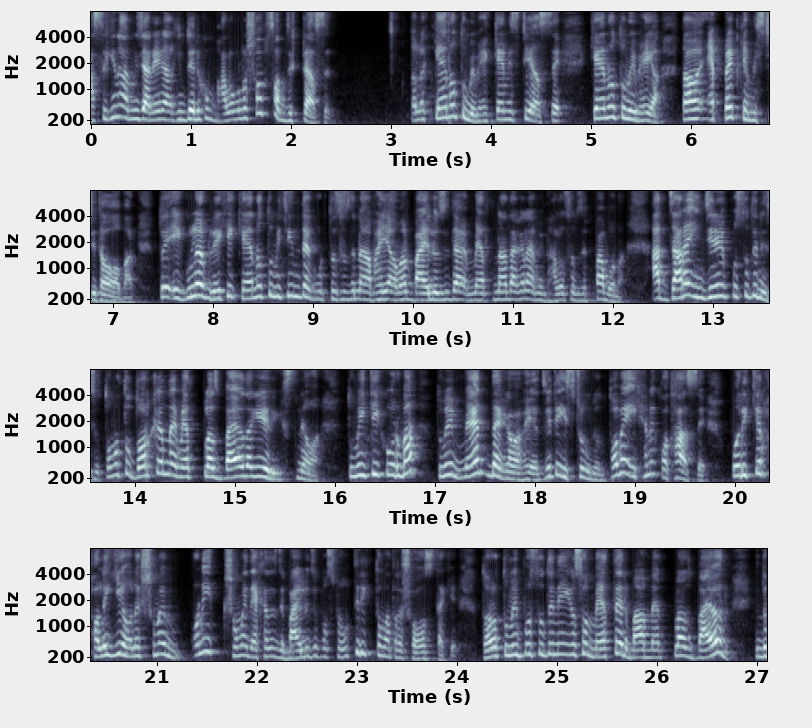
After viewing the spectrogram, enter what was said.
আছে কিনা আমি জানি না, কিন্তু এরকম ভালো ভালো সব সাবজেক্ট আছে। তাহলে কেন তুমি ভাই কেমিস্ট্রি আছে? কেন তুমি ভাইয়া? তাও অ্যাপ্লাইড কেমিস্ট্রি তাও আবার। তো এগুলো রেখে কেন তুমি চিন্তা করতেছো যে, না ভাইয়া, আমার বায়োলজি ম্যাথ না দাগালে আমি ভালো সাবজেক্ট পাবো না? আর যারা ইঞ্জিনিয়ারিং প্রস্তুতি নিছো, তোমার তো দরকার নাই ম্যাথ প্লাস বায়ো দাগিয়ে রিস্ক নেওয়া। তুমি কি করবা? তুমি ম্যাথ দেখাবা ভাইয়া, যেটা স্ট্রং জন তবে এখানে কথা আছে, পরীক্ষার হলে গিয়ে অনেক সময় অনেক সময় দেখা যায় যে বায়োলজি প্রশ্ন অতিরিক্ত মাত্রা সহজ থাকে। ধরো তুমি প্রস্তুতি নিয়ে গেছো ম্যাথের বা ম্যাথ প্লাস বায়োর কিন্তু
